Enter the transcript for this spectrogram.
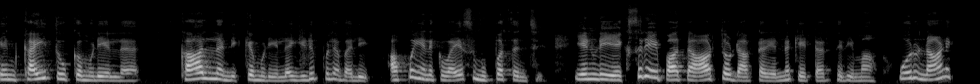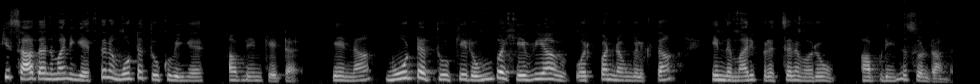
என் கை தூக்க முடியல. காலில் நிற்க முடியல இடுப்புல வலி. அப்போ எனக்கு வயசு முப்பத்தஞ்சு. என்னுடைய எக்ஸ்ரே பார்த்த ஆர்த்தோ டாக்டர் என்ன கேட்டார் தெரியுமா? ஒரு நாளைக்கு சாதாரணமாக நீங்கள் எத்தனை மூட்டை தூக்குவீங்க? அப்படின்னு கேட்டார். ஏன்னா மூட்டை தூக்கி ரொம்ப ஹெவியாக ஒர்க் பண்ணவங்களுக்கு தான் இந்த மாதிரி பிரச்சனை வரும் அப்படின்னு சொல்கிறாங்க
